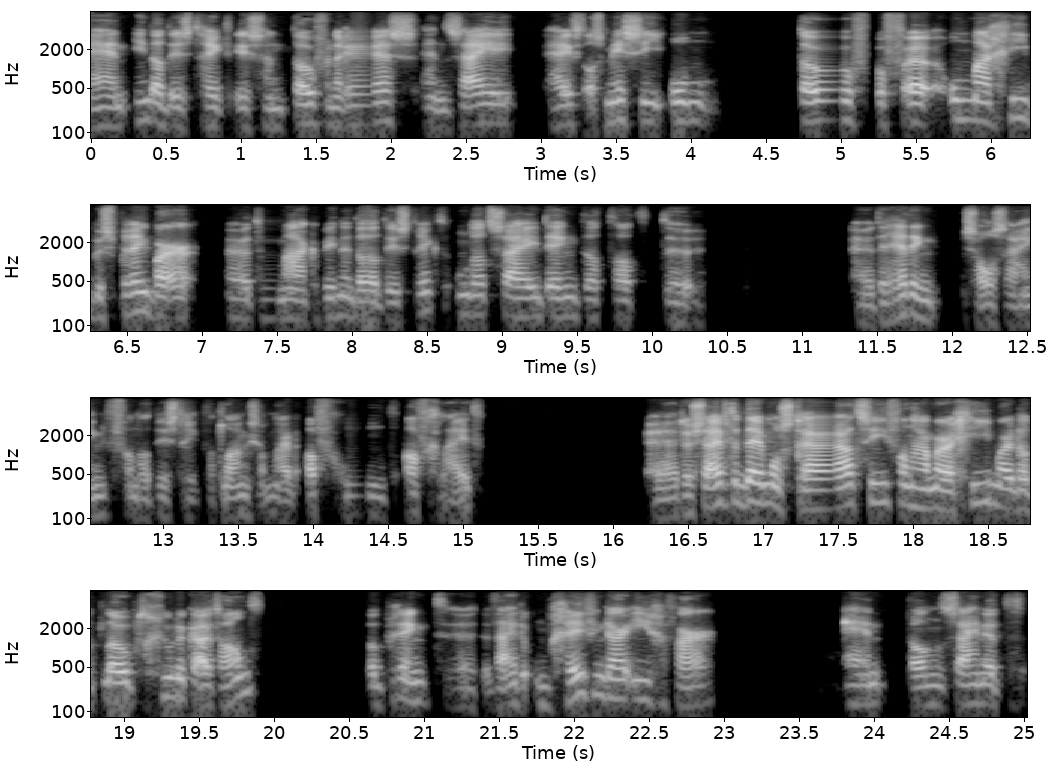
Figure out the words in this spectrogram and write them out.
En in dat district is een tovenares en zij heeft als missie om, toof, of, uh, om magie bespreekbaar uh, te maken binnen dat district, omdat zij denkt dat dat de, uh, de redding zal zijn van dat district wat langzaam naar de afgrond afglijdt. dus zij heeft een demonstratie van haar magie, maar dat loopt gruwelijk uit de hand. Dat brengt de wijde omgeving daar in gevaar. En dan zijn het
